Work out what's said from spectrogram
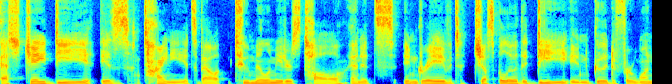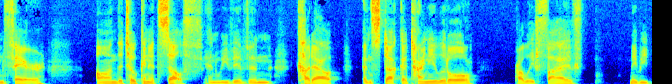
SJD is tiny. It's about two millimeters tall, and it's engraved just below the D in good for one fare on the token itself. And we've even cut out and stuck a tiny little, probably five, maybe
